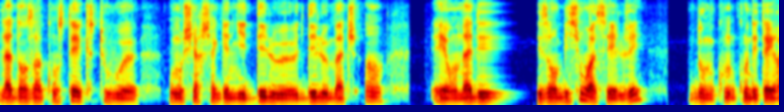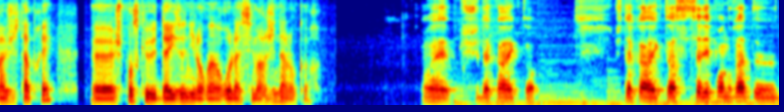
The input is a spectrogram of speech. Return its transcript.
là dans un contexte où, on cherche à gagner dès le, dès le match 1 et on a des, ambitions assez élevées, donc qu'on détaillera juste après, euh, je pense que Dyson, il aura un rôle assez marginal encore. Ouais, je suis d'accord avec toi. Je suis d'accord avec toi, ça, dépendra de,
